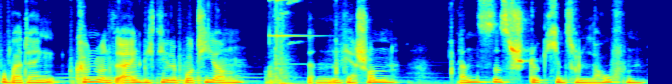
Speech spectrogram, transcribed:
Wobei, dann können wir uns ja eigentlich teleportieren. Dann ist ja schon ein ganzes Stückchen zu laufen.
